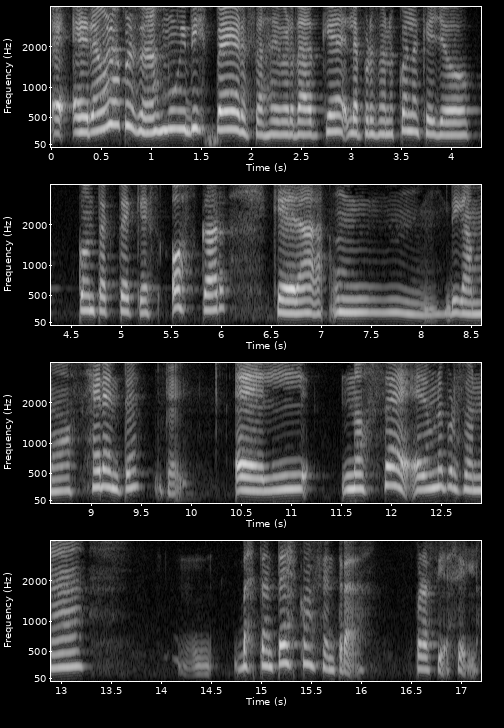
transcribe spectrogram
Eh, Eran unas personas muy dispersas, de verdad que la persona con la que yo contacté, que es Oscar, que era un, digamos, gerente, Ok. él, no sé, era una persona bastante desconcentrada, por así decirlo.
